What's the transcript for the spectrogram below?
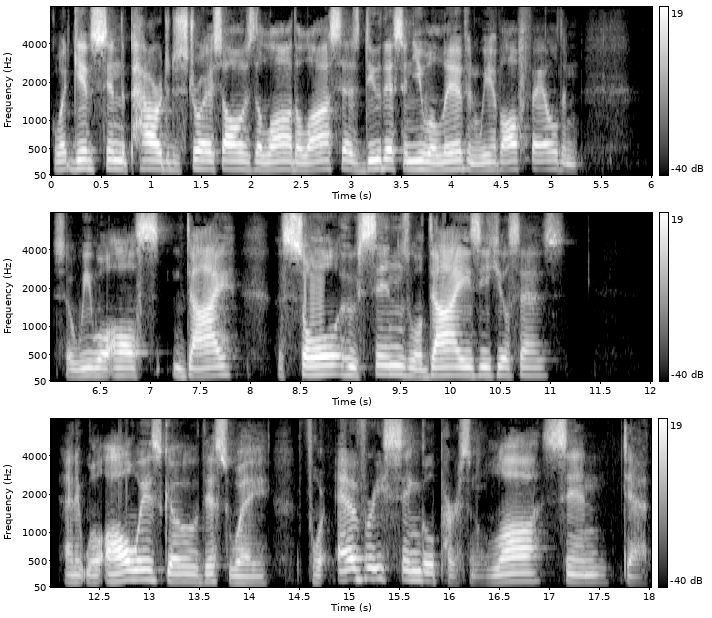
What gives sin the power to destroy us all is the law. The law says, Do this and you will live, and we have all failed, and so we will all die. The soul who sins will die, Ezekiel says. And it will always go this way for every single person law, sin, death.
